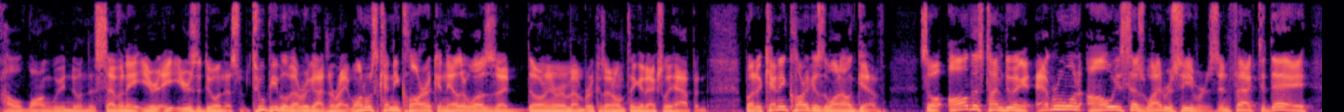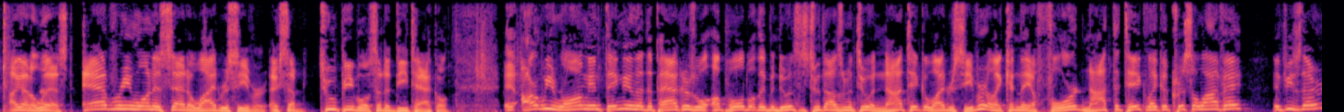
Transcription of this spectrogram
how long we've been doing this? Seven, eight years, eight years of doing this. Two people have ever gotten it right. One was Kenny Clark, and the other was I don't even remember because I don't think it actually happened. But Kenny Clark is the one I'll give. So all this time doing it, everyone always says wide receivers. In fact, today I got a list. Everyone has said a wide receiver, except two people have said a D tackle. Eh, are we wrong in thinking that the Packers will uphold what they've been doing since 2002 and not take a wide receiver? Like, can they afford not to take like a Chris Olave if he's there?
